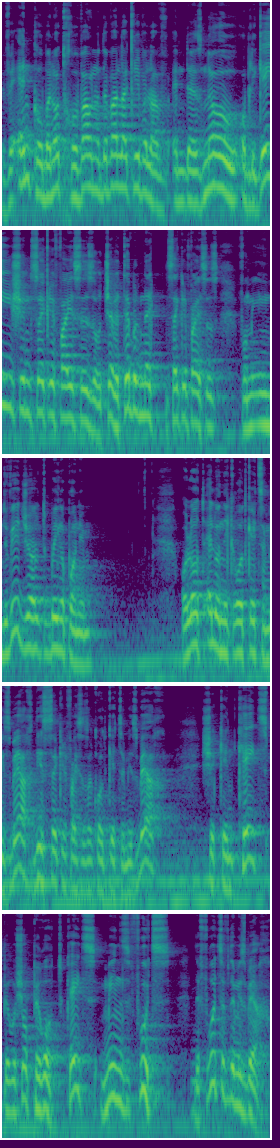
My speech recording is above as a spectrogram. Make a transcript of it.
ואין קורבנות חובה או נדבה להקריב עליו. And there's no obligation sacrifices or charitable sacrifices from an individual to bring upon him. עולות אלו נקראות קץ המזבח, these sacrifices are called קץ המזבח, שכן קץ פירושו פירות. קץ means fruits, the fruits of the מזבח.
